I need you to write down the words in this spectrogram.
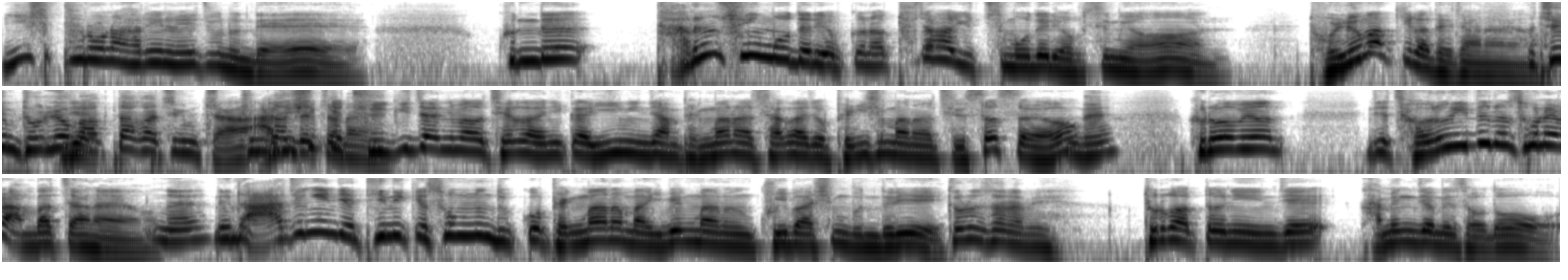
20%나 할인을 해주는데 근데 다른 수익 모델이 없거나 투자 유치 모델이 없으면 돌려막기가 되잖아요. 지금 돌려막다가 지금 중단됐잖아요. 아주 쉽게 주 기자님하고 제가 하니까 이미 이제 한 100만 원 사가지고 120만 원어치 썼어요. 네. 그러면 이제 저희들은 손해를 안 받잖아요. 네. 근데 나중에 이제 뒤늦게 소문 듣고 100만 원, 막 200만 원 구입하신 분들이 들은 사람이 들어갔더니 이제 가맹점에서도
